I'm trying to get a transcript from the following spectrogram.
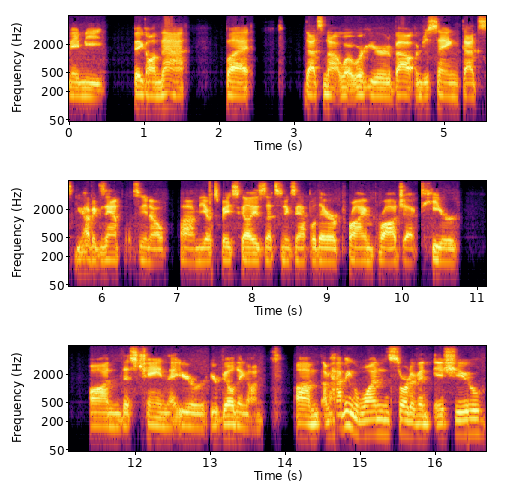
made me big on that. But that's not what we're here about. I'm just saying that's you have examples. You know, um, you know, Space Skellies. That's an example. there. prime project here on this chain that you're you're building on. Um, I'm having one sort of an issue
